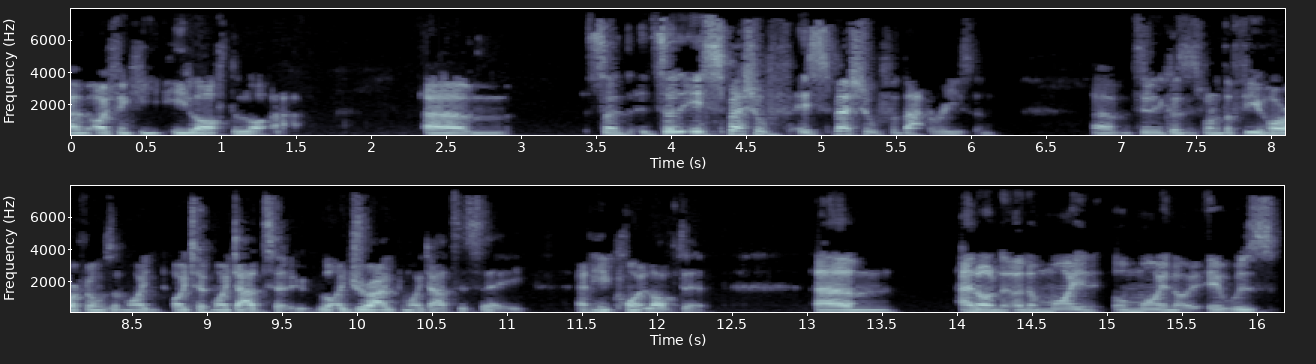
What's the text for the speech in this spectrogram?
um, I think he, he laughed a lot at. Um, so so it's special. It's special for that reason. Um, because it's one of the few horror films that my I took my dad to, that I dragged my dad to see, and he quite loved it. Um, and on and on my on my note, it was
